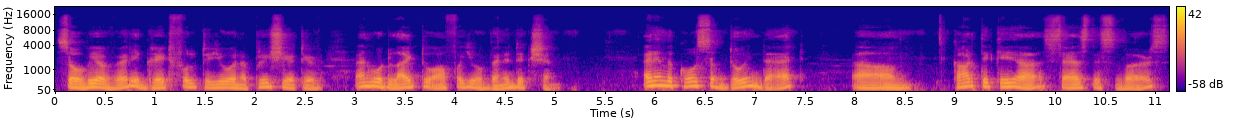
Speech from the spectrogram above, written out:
So we are very grateful to you and appreciative and would like to offer you a benediction. And in the course of doing that, um, Kartikeya says this verse,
